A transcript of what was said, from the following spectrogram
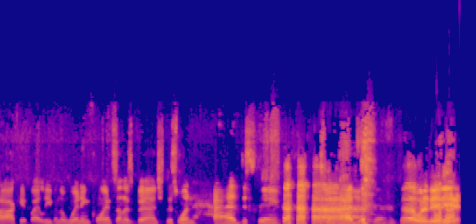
pocket by leaving the winning points on his bench. This one had to sting. This one had to sting. Oh, what an idiot.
